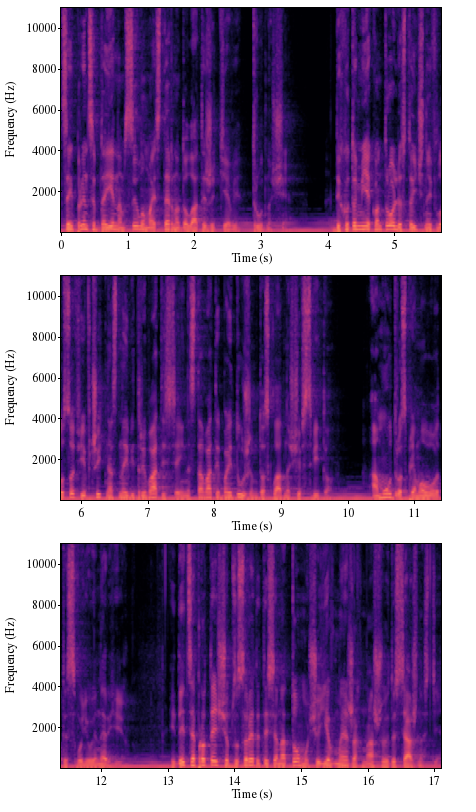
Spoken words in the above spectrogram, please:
Цей принцип дає нам силу майстерно долати життєві труднощі. Дихотомія контролю стоїчної філософії вчить нас не відриватися і не ставати байдужим до складнощів світу, а мудро спрямовувати свою енергію. Йдеться про те, щоб зосередитися на тому, що є в межах нашої досяжності,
